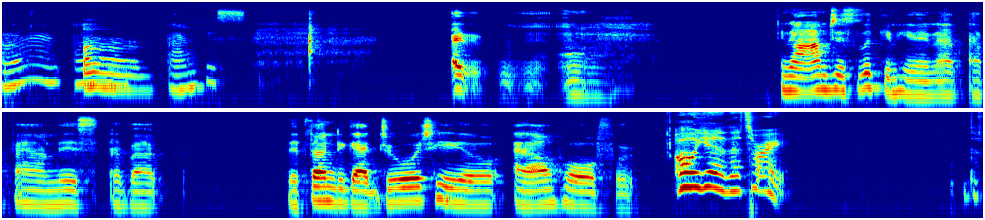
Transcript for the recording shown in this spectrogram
All right. All right. Um, I'm just. I, mm. You know, I'm just looking here, and I, I found this about the Thunder got George Hill, Al Horford. oh yeah, that's right. The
